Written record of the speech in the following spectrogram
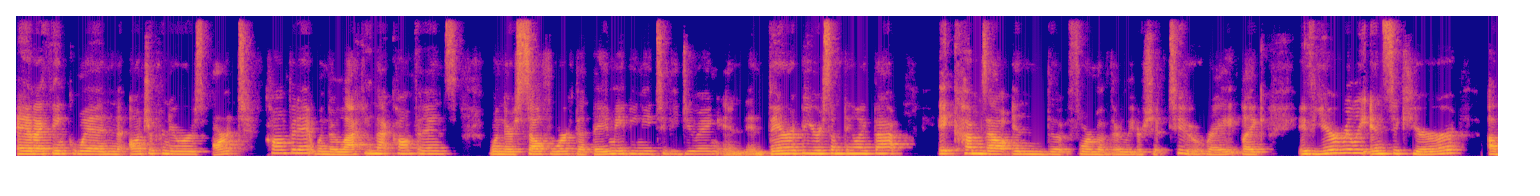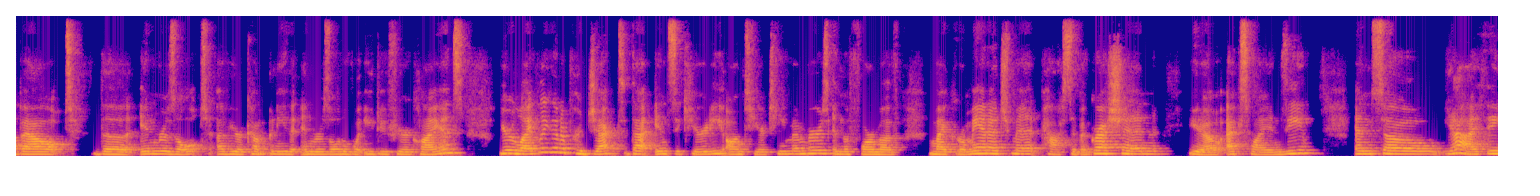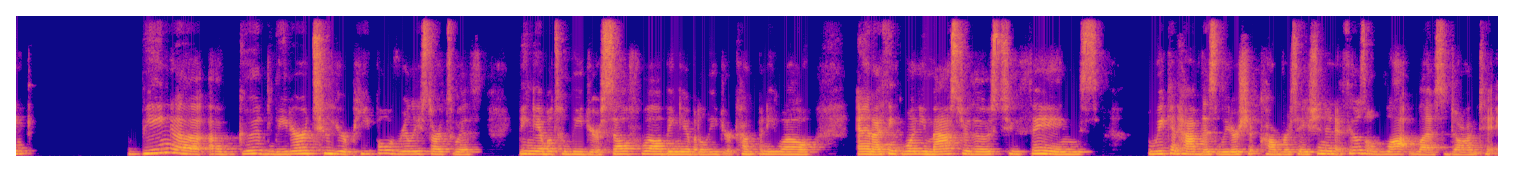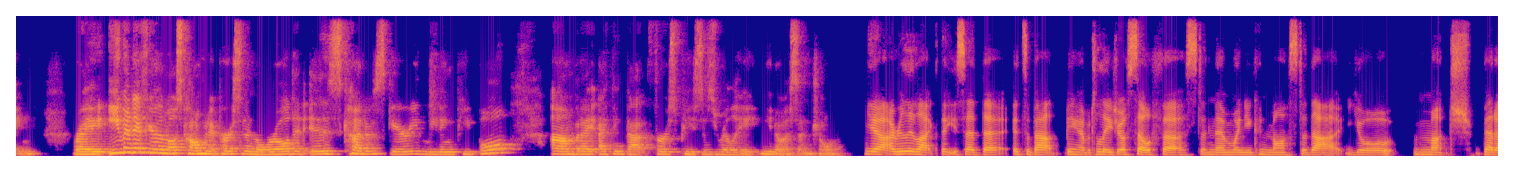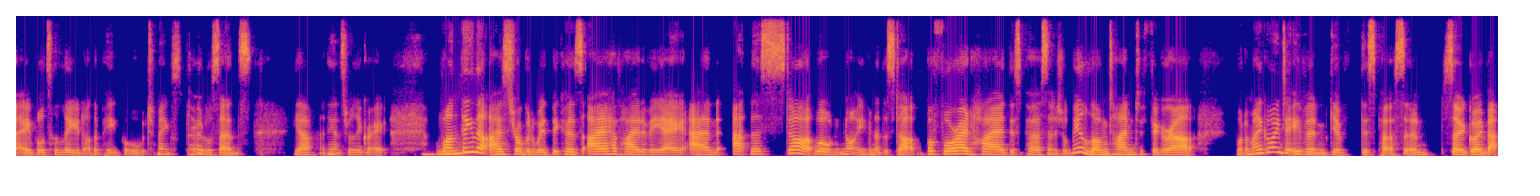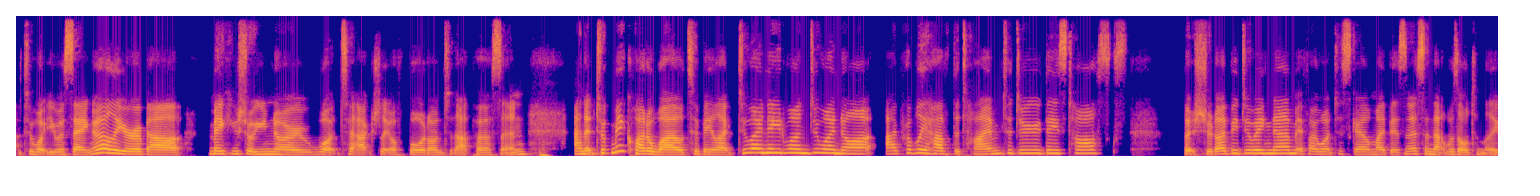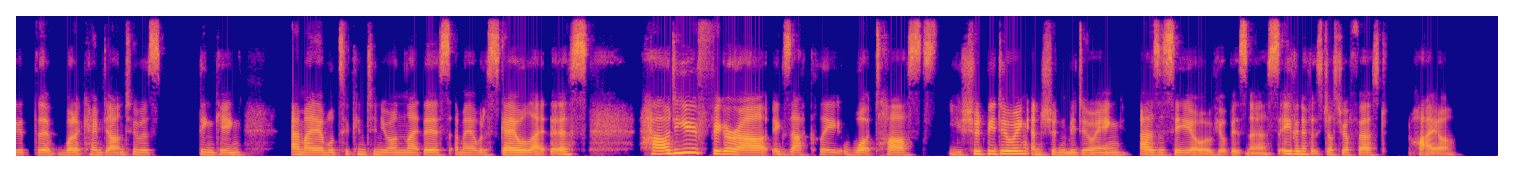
And I think when entrepreneurs aren't confident, when they're lacking that confidence, when there's self work that they maybe need to be doing in, in therapy or something like that, it comes out in the form of their leadership too, right? Like if you're really insecure about the end result of your company, the end result of what you do for your clients, you're likely going to project that insecurity onto your team members in the form of micromanagement, passive aggression, you know, X, Y, and Z. And so, yeah, I think being a, a good leader to your people really starts with being able to lead yourself well, being able to lead your company well. And I think when you master those two things, we can have this leadership conversation and it feels a lot less daunting, right? Even if you're the most confident person in the world, it is kind of scary leading people. Um, but I, I think that first piece is really, you know, essential. Yeah, I really like that you said that it's about being able to lead yourself first. And then when you can master that, you're much better able to lead other people, which makes total sense. Yeah, I think that's really great. Mm-hmm. One thing that I struggled with because I have hired a VA, and at the start, well, not even at the start, before I'd hired this person, it took me a long time to figure out what am I going to even give this person? So going back to what you were saying earlier about making sure you know what to actually offboard onto that person. And it took me quite a while to be like, do I need one? Do I not? I probably have the time to do these tasks, but should I be doing them if I want to scale my business? And that was ultimately the what it came down to is thinking, am I able to continue on like this? Am I able to scale like this? How do you figure out exactly what tasks you should be doing and shouldn't be doing as a CEO of your business, even if it's just your first hire?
